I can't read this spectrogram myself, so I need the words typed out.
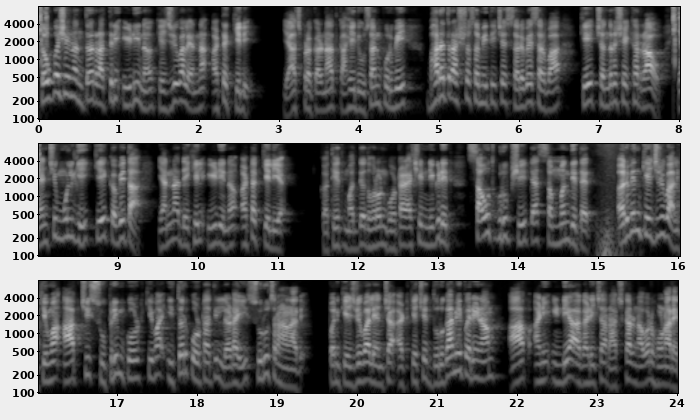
चौकशीनंतर रात्री ईडीनं केजरीवाल यांना अटक केली. याच प्रकरणात काही दिवसांपूर्वी भारत राष्ट्र समितीचे सर्वे सर्वा के चंद्रशेखर राव यांची मुलगी के कविता यांना देखील ईडीनं अटक केली आहे कथित मद्य धोरण घोटाळ्याशी निगडीत साऊथ ग्रुपशी त्या संबंधित आहेत. अरविंद केजरीवाल किंवा आपची सुप्रीम कोर्ट किंवा इतर कोर्टातील लढाई सुरूच राहणार आहे. पण केजरीवाल यांच्या अटकेचे दुर्गामी परिणाम आप आणि इंडिया आघाडीच्या राजकारणावर होणार आहेत.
